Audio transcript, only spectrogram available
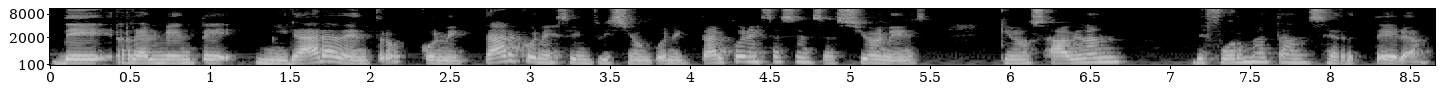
de realmente mirar adentro, conectar con esa intuición, conectar con estas sensaciones que nos hablan de forma tan certera,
